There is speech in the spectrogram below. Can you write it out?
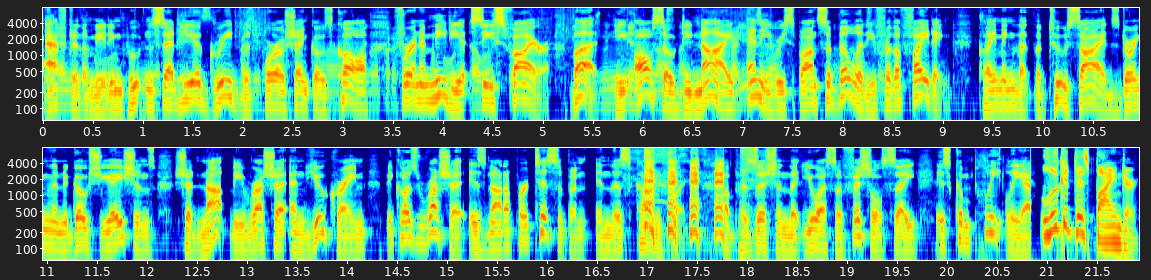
after the meeting, Putin said he agreed with Poroshenko's call for an immediate ceasefire, but he also denied any responsibility for the fighting, claiming that the two sides during the negotiations should not be Russia and Ukraine because Russia is not a participant in this conflict, a position that U.S. officials say is completely at Look at this binder.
